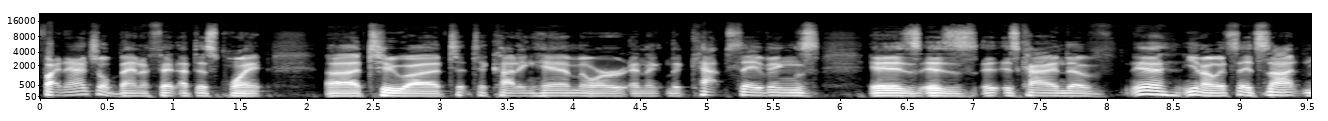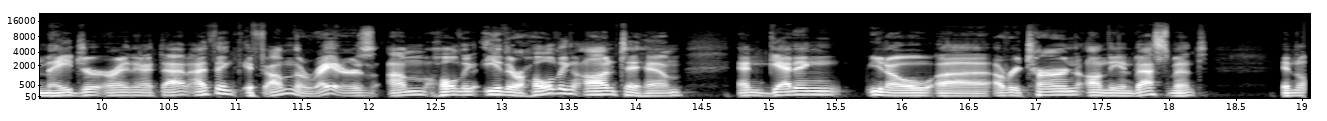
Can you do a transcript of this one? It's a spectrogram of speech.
financial benefit at this point uh, to, uh, to, to cutting him, or and the, the, cap savings is is is kind of yeah, you know, it's it's not major or anything like that. I think if I'm the Raiders, I'm holding either holding on to him and getting you know uh, a return on the investment in the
